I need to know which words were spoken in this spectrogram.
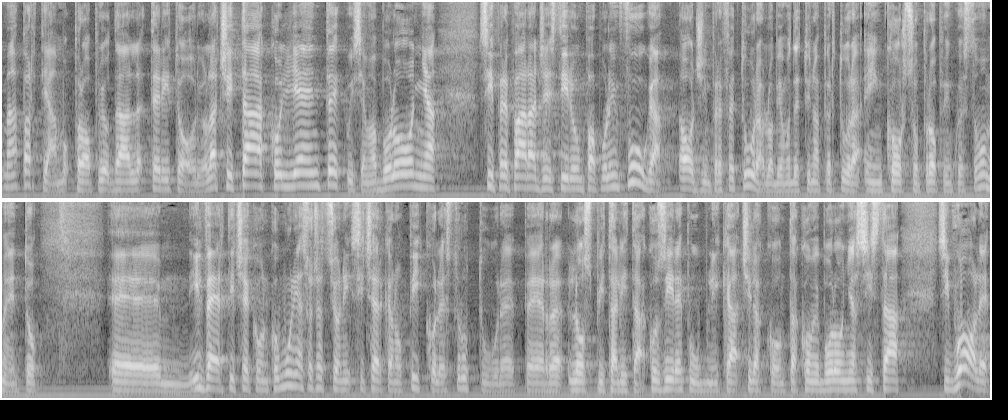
ma partiamo proprio dal territorio. La città accogliente, qui siamo a Bologna, si prepara a gestire un popolo in fuga. Oggi in prefettura, lo abbiamo detto in apertura, è in corso proprio in questo momento. Eh, il vertice con comuni e associazioni si cercano piccole strutture per l'ospitalità. Così Repubblica ci racconta come Bologna si, sta, si vuole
